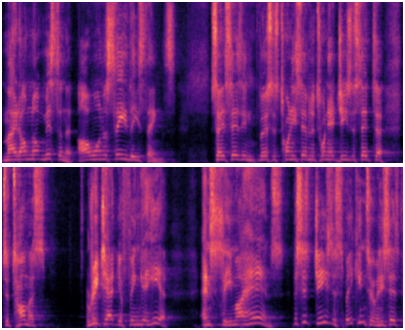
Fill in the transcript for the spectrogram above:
Mate, I'm not missing it. I want to see these things. So it says in verses 27 to 28, Jesus said to, to Thomas, Reach out your finger here and see my hands. This is Jesus speaking to him. And he says,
